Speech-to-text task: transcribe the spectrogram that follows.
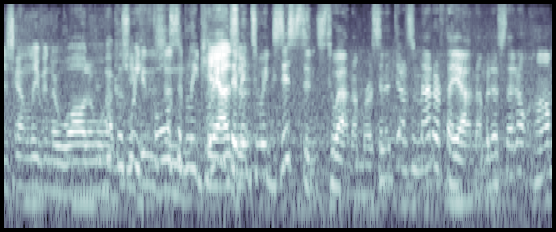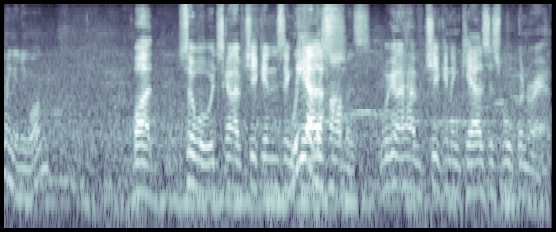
just going to live in the wild, and we'll Because have we chickens forcibly and breed cows. them into existence to outnumber us, and it doesn't matter if they outnumber us; they're not harming anyone. But so what? We're just going to have chickens and We are the cows. harmers. We're going to have chicken and cows just walking around.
